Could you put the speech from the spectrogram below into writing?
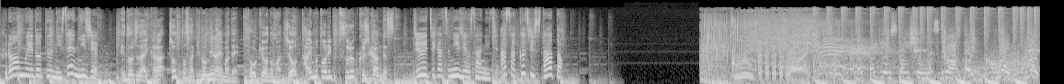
from 江戸 to 2020江戸時代からちょっと先の未来まで東京の街をタイムトリップする9時間です。11月23日朝9時スタート。Radio station that's got a great, great.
